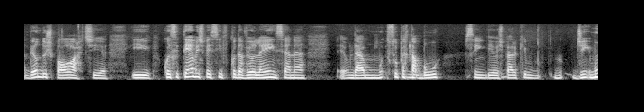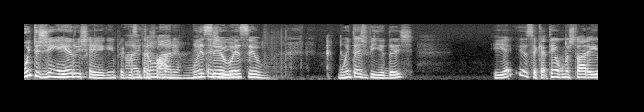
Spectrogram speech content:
dentro do esporte e com esse tema específico da violência, né, é ainda é super tabu. Uhum. Sim. E eu espero que muitos dinheiros cheguem para que Ai, você transforme muitas recebo, vidas. Recebo, Muitas vidas e é isso. Você quer, tem alguma história aí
